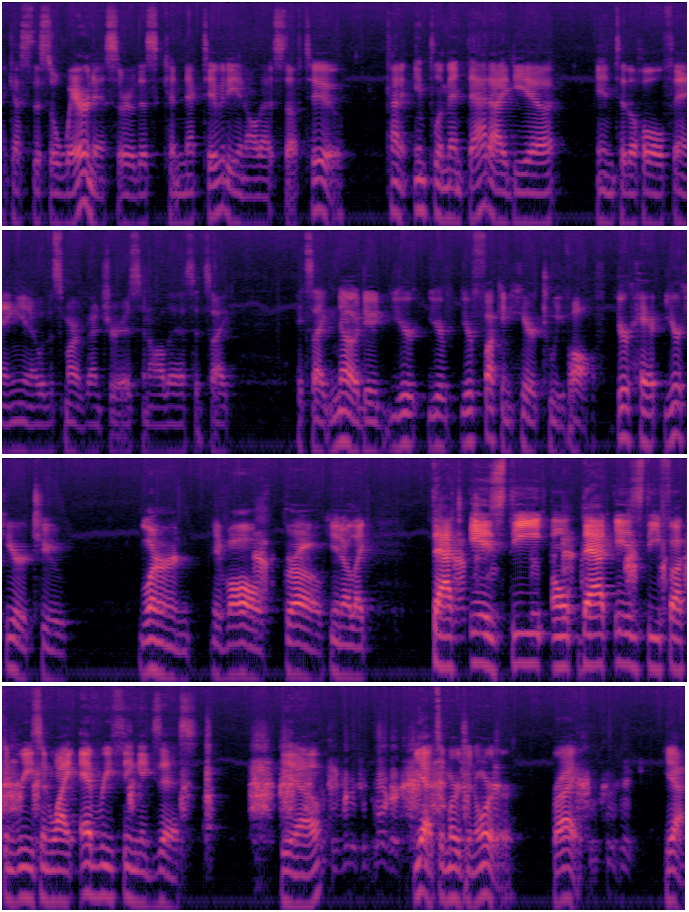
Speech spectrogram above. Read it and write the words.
i guess this awareness or this connectivity and all that stuff too kind of implement that idea into the whole thing, you know, with the smart adventurists and all this, it's like, it's like, no, dude, you're you're you're fucking here to evolve. You're here you're here to learn, evolve, grow. You know, like that is the oh, that is the fucking reason why everything exists. You know? It's order. Yeah, it's emergent order. Right. Yeah,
